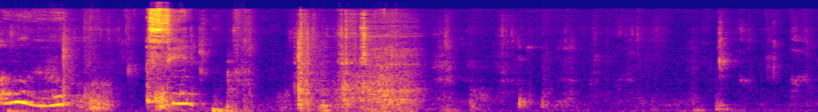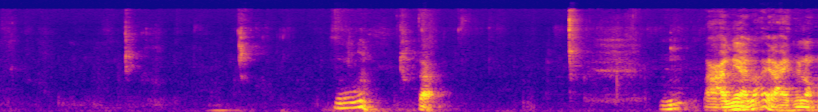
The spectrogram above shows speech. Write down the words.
โอ้โหเส้นอืมครับอืมปลาเนี่ยหลายหลายๆพี่น้อง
